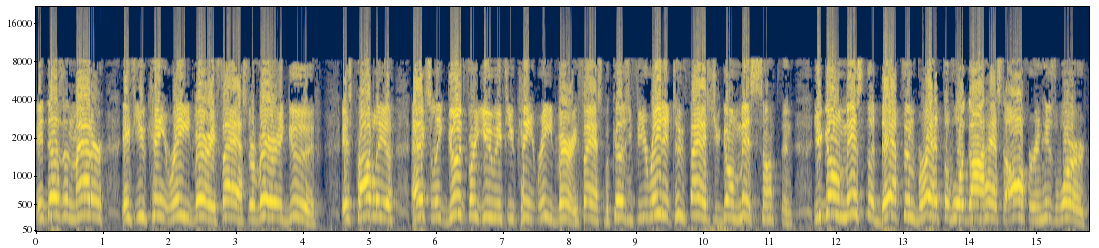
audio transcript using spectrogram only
It doesn't matter if you can't read very fast or very good. It's probably uh, actually good for you if you can't read very fast because if you read it too fast, you're going to miss something. You're going to miss the depth and breadth of what God has to offer in His Word.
